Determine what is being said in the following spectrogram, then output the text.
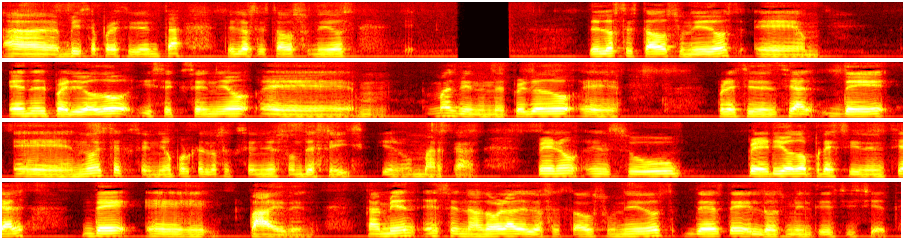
ah, vicepresidenta de los Estados Unidos de los Estados Unidos em, en el periodo y sexenio eh, más bien en el periodo presidencial de no es sexenio porque los sexenios son de seis quiero marcar pero en su periodo presidencial de Biden también es senadora de los Estados Unidos desde el 2017.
